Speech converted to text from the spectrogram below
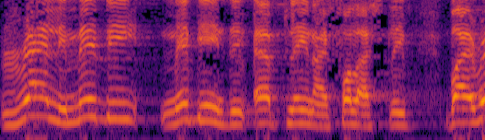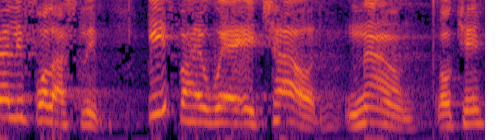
Rarely, maybe, maybe in the airplane I fall asleep, but I rarely fall asleep. If I were a child now, okay,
